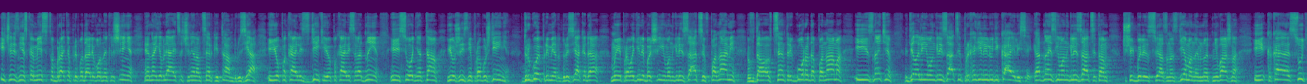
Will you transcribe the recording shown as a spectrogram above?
И через несколько месяцев братья преподали водное крещение, и она является членом церкви там, друзья. Ее покаялись дети, ее покаялись родные, и сегодня там ее жизни пробуждение. Другой пример, друзья, когда мы проводили большие евангелизации в Панаме, в, в центре города Панама, и, знаете, делали евангелизации, приходили люди, каялись. И одна из евангелизаций там чуть-чуть были связаны с демонами, но это не важно, и какая суть,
